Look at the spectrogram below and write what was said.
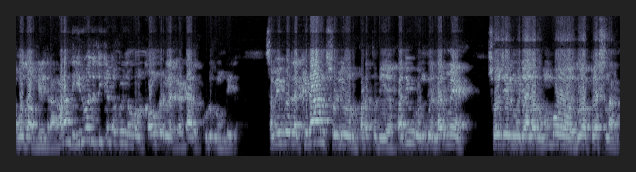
போதும் அப்படின்றாங்க. ஆனா அந்த இருபது டிக்கெட்டை போய் நம்ம ஒரு கவுண்டர்ல கேட்டா அதை கொடுக்க முடியுது சமீபத்துல கிடான்னு சொல்லி ஒரு படத்துடைய பதிவு வந்து எல்லாருமே சோசியல் மீடியால ரொம்ப இதுவா பேசினாங்க.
